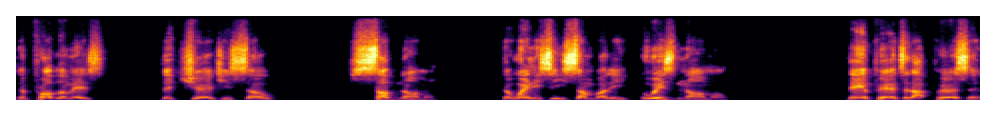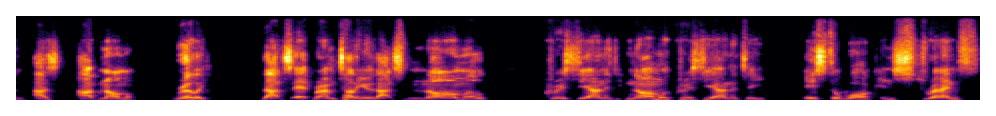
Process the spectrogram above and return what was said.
The problem is the church is so subnormal that when you see somebody who is normal, they appear to that person as abnormal. Really, that's it. But I'm telling you, that's normal Christianity. Normal Christianity is to walk in strength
